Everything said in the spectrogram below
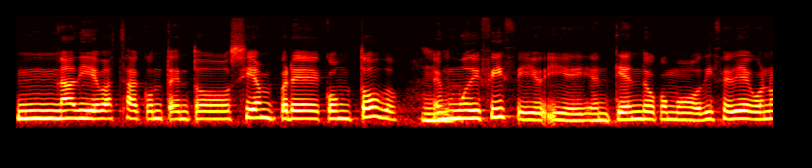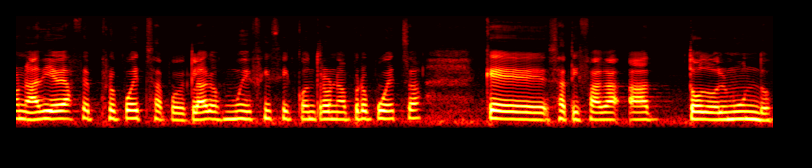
nadie va a estar contento siempre con todo. Es muy difícil y, entiendo, como dice Diego, ¿no? Nadie hacer propuestas, porque claro, es muy difícil encontrar una propuesta que satisfaga a todo el mundo.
